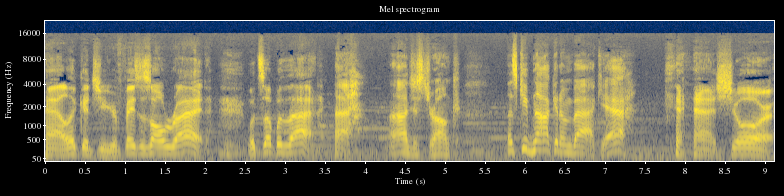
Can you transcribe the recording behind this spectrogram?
Look at you, your face is all red. What's up with that? Ah, I'm just drunk. Let's keep knocking him back, yeah? sure.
